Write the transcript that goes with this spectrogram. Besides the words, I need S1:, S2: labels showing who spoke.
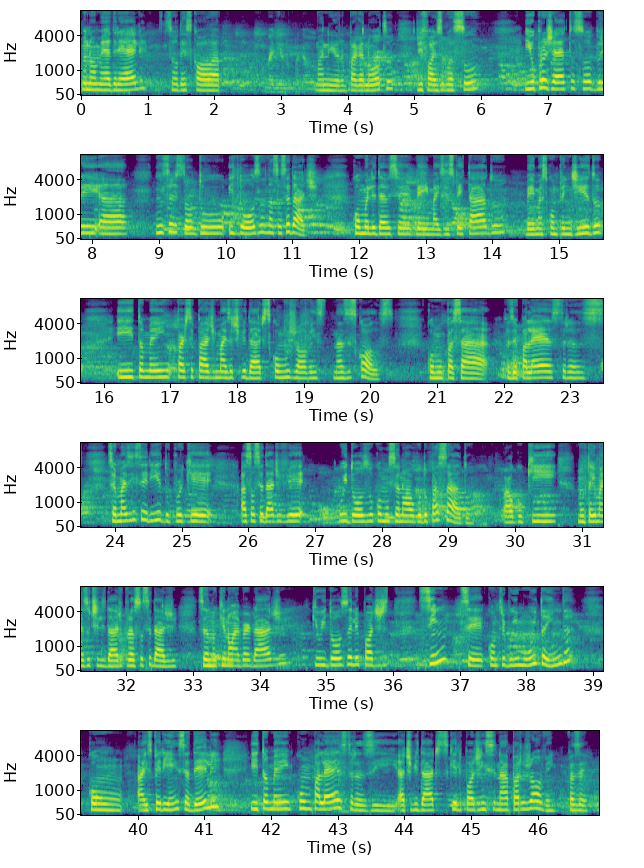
S1: Meu nome é Adriele, sou da escola Mariano Paganoto, de Foz do Iguaçu. E o projeto é sobre a inserção do idoso na sociedade. Como ele deve ser bem mais respeitado, bem mais compreendido e também participar de mais atividades com os jovens nas escolas, como passar, fazer palestras, ser mais inserido, porque a sociedade vê o idoso como sendo algo do passado, algo que não tem mais utilidade para a sociedade, sendo que não é verdade, que o idoso ele pode sim ser contribuir muito ainda com a experiência dele e também com palestras e atividades que ele pode ensinar para o jovem fazer.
